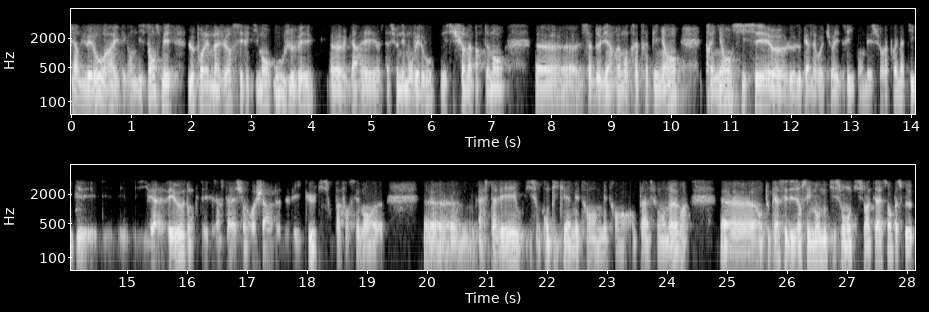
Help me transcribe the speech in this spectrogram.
faire du vélo hein, avec des grandes distances, mais le problème majeur, c'est effectivement où je vais euh, garer, stationner mon vélo. Et si je suis en appartement, euh, ça devient vraiment très très peignant, prégnant. Si c'est euh, le, le, cas de la voiture électrique, on est sur la problématique des, des, des IVRVE, donc des installations de recharge de véhicules qui sont pas forcément euh, euh, installées ou qui sont compliquées à mettre en mettre en place ou en œuvre. Euh, en tout cas, c'est des enseignements nous qui sont qui sont intéressants parce que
